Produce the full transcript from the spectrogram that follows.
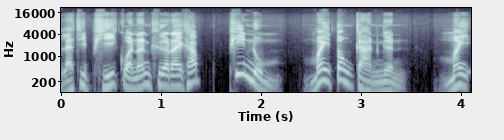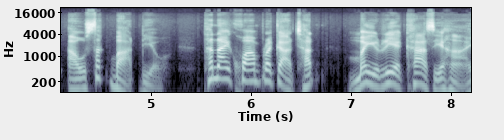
และที่พีคกว่านั้นคืออะไรครับ พี่หนุ่มไม่ต้องการเงิน ไม่เอาสักบาทเดียว ทนายความประกาศชัดไม่เรียกค่าเสียหาย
